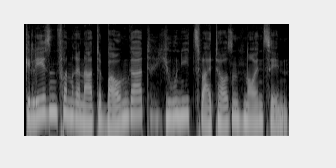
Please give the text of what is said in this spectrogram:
Gelesen von Renate Baumgart, Juni 2019.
